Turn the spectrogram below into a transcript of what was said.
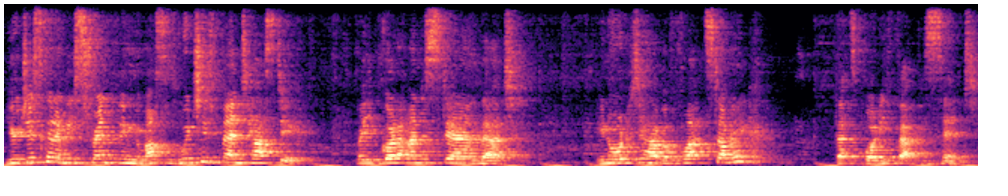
you're just going to be strengthening the muscles, which is fantastic. But you've got to understand that in order to have a flat stomach, that's body fat percent.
